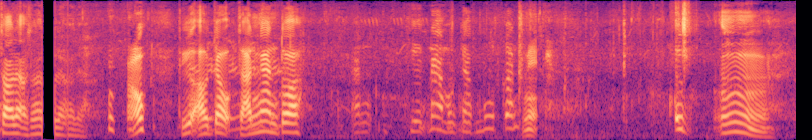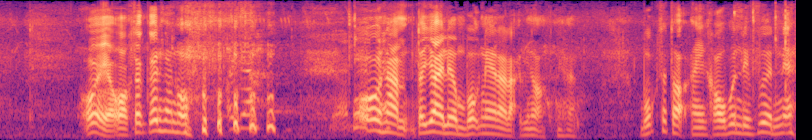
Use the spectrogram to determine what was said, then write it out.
เจ้าแล้วเจ้าแล้วเจ้าแล้วเอาถือเอาเจ้าสารงานตัวอันเทียกหน้าออกจากบูธก่อนอืมโอ้ยออกซะเกินขนมเอาเดี๋ยวโอ้น้ำตะย่อยเริ่มบกแน่แล้วล่ะพี่น้องนี่ครับบกสะเตาะให้เขาเพิ่นได้เฟื่อนเนี่ย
